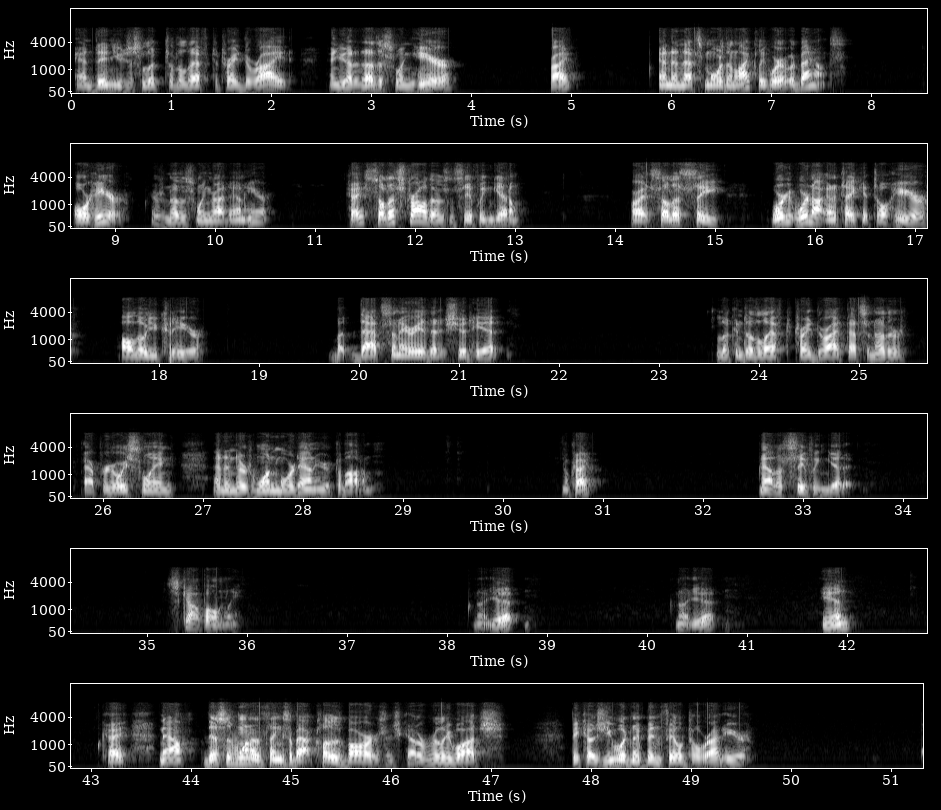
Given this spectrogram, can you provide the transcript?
and then you just look to the left to trade the right, and you got another swing here, right? And then that's more than likely where it would bounce. Or here. There's another swing right down here. Okay, so let's draw those and see if we can get them. All right, so let's see. We're, we're not going to take it till here, although you could here. But that's an area that it should hit. Looking to the left to trade the right, that's another a priori swing, and then there's one more down here at the bottom. Okay? Now let's see if we can get it. Scalp only. Not yet. Not yet. In. Okay. Now, this is one of the things about closed bars that you got to really watch because you wouldn't have been filled till right here.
